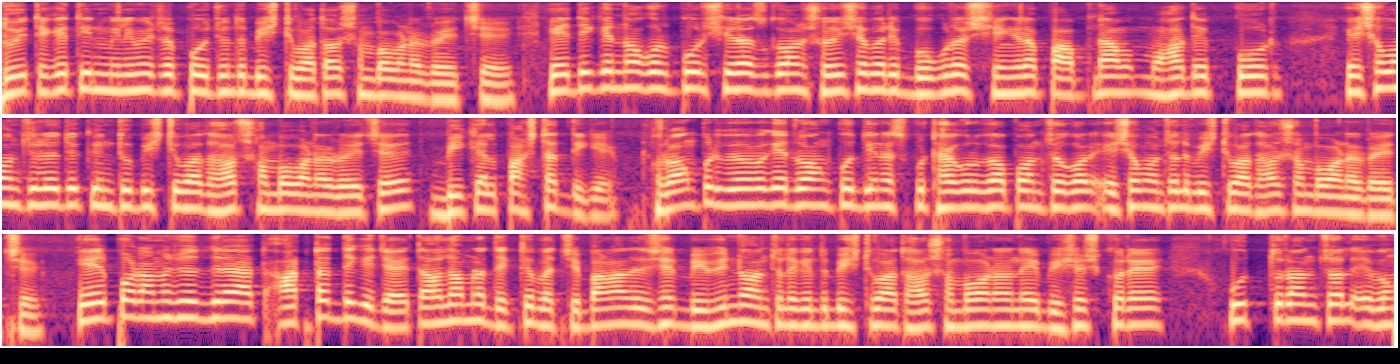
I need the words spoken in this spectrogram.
দুই থেকে তিন মিলিমিটার পর্যন্ত বৃষ্টিপাত হওয়ার সম্ভাবনা রয়েছে। এদিকে নগরপুর, সিরাজগঞ্জ, সরিষাবাড়ি, বগুড়া, সিংড়া, পাবনা, মহাদেবপুর এসব অঞ্চলেতে কিন্তু বৃষ্টিপাত হওয়ার সম্ভাবনা রয়েছে বিকেল পাঁচটার দিকে। রংপুর বিভাগের রংপুর, দিনাজপুর, ঠাকুরগাঁও, পঞ্চগড় এসব অঞ্চলে বৃষ্টিপাত হওয়ার সম্ভাবনা রয়েছে। এরপর আমরা যদি রাত আটটার দিকে যাই, তাহলে আমরা দেখতে পাচ্ছি বাংলাদেশের বিভিন্ন অঞ্চলে কিন্তু বৃষ্টিপাত হওয়ার সম্ভাবনা নেই। বিশেষ করে উত্তরাঞ্চল এবং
